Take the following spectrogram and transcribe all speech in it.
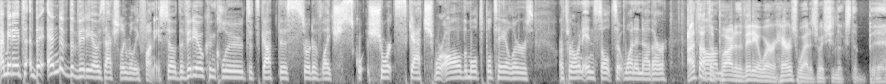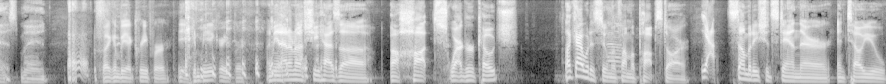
I mean, it's the end of the video is actually really funny. So the video concludes. It's got this sort of like sh- short sketch where all the multiple Taylors are throwing insults at one another. I thought Um, the part of the video where her hair's wet is where she looks the best, man. So I can be a creeper. You can be a creeper. I mean, I don't know if she has a a hot swagger coach. Like I would assume if I'm a pop star, Yeah, somebody should stand there and tell you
